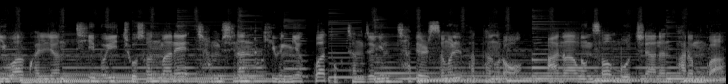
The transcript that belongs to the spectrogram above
이와 관련 TV 조선만의 참신한 기획력과 독창적인 차별성을 바탕으로 아나운서 못지않은 발음과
